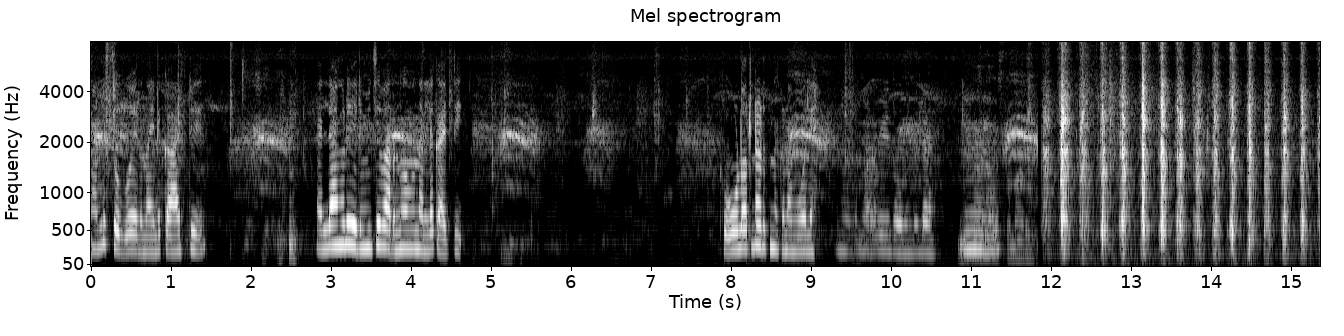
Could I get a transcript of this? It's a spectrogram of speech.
നല്ല സുഖമായിരുന്നു അതിന്റെ കാറ്റ്. എല്ലാം കൂടി ഒരുമിച്ച് പറന്നു പോകുമ്പോൾ നല്ല കാറ്റ്. കൂളറിന്റെ അടുത്ത് നിൽക്കണ പോലെ. നല്ല മഴ പെയ്യും തോന്നുന്നുണ്ടല്ലേ ഈ കാലാവസ്ഥ മാറി എന്താ വെച്ചാൽ കഴിക്കുന്നത് കുരുമുളക് കുരുമുളകാ അമ്മ നാളേത്തിലൂടെ രണ്ട്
